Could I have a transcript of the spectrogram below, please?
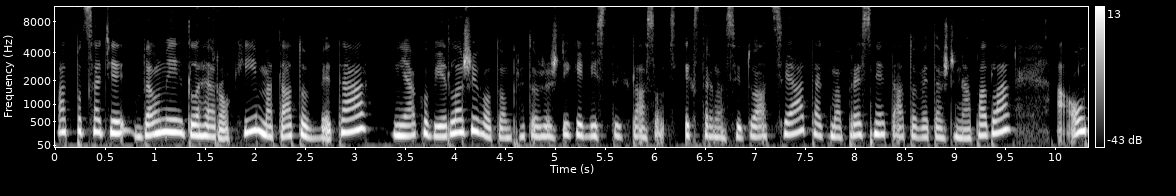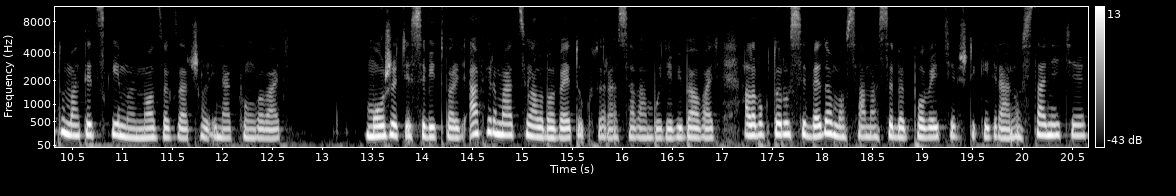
A v podstate veľmi dlhé roky ma táto veta nejako viedla životom, pretože vždy, keď vystýchla sa extrémna situácia, tak ma presne táto veta vždy napadla a automaticky môj mozog začal inak fungovať. Môžete si vytvoriť afirmáciu alebo vetu, ktorá sa vám bude vybavovať, alebo ktorú si vedomo sama sebe poviete vždy, keď ráno stanete,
